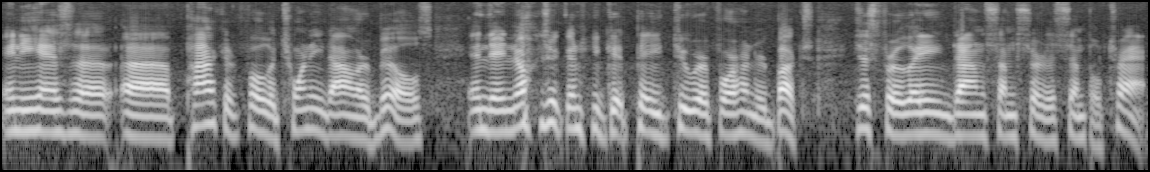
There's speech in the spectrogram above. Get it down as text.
and he has a, a pocket full of twenty dollar bills, and they know they're going to get paid two or four hundred bucks just for laying down some sort of simple track.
